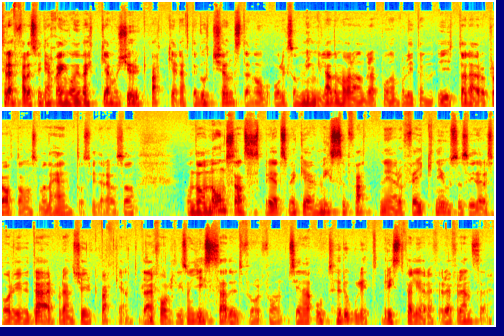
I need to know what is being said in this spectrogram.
träffades vi kanske en gång i veckan på kyrkbacken efter gudstjänsten och, och liksom minglade med varandra på en på en liten yta där och pratade om vad som hade hänt och så vidare. Och så, om det var någonstans spreds mycket missuppfattningar och fake news och så vidare så var det ju där på den kyrkbacken. Där folk liksom gissade utifrån sina otroligt bristfälliga referenser.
